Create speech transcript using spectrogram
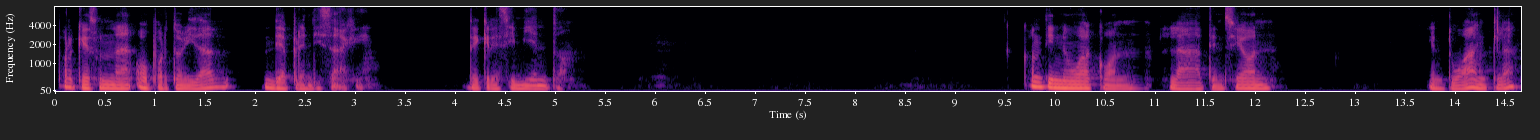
porque es una oportunidad de aprendizaje, de crecimiento. Continúa con la atención en tu ancla.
